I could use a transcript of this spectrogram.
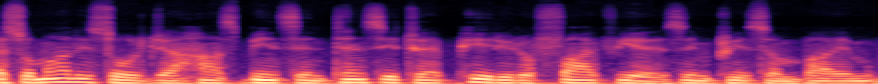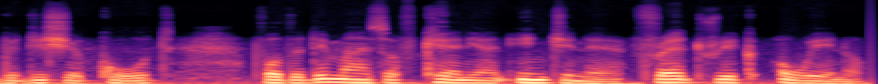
A Somali soldier has been sentenced to a period of five years in prison by a Mogadishu court for the demise of Kenyan engineer Frederick Owino.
